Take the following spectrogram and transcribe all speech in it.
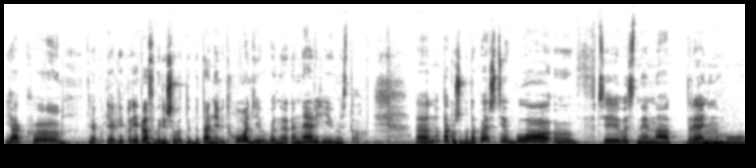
як, е, як, як, як- якраз вирішувати питання відходів, енергії в містах. Е, Ну, також в Будапешті була в цієї весни на тренінгу,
